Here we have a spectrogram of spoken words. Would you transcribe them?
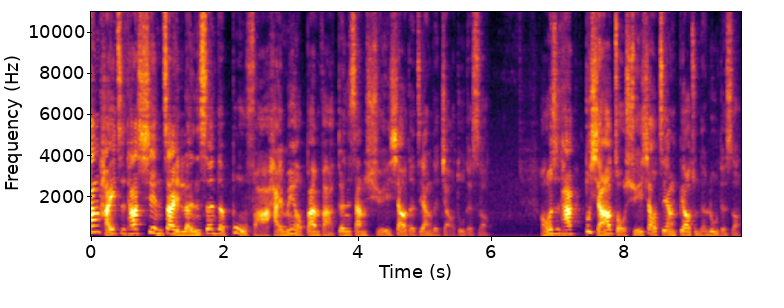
当孩子他现在人生的步伐还没有办法跟上学校的这样的角度的时候，或是他不想要走学校这样标准的路的时候，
